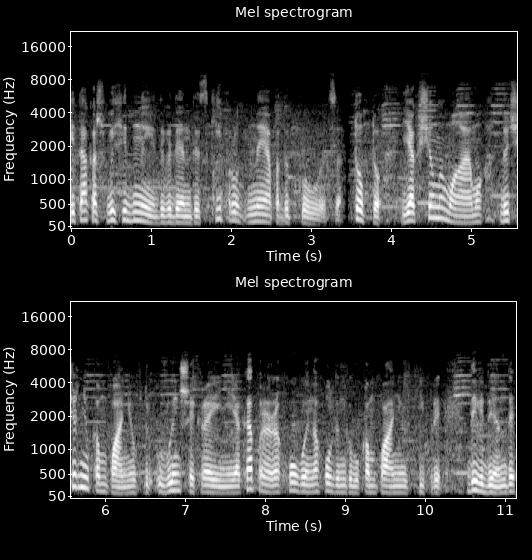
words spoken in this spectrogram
і також вихідні дивіденди з Кіпру не оподатковуються. Тобто, якщо ми маємо дочірню компанію в іншій країні, яка перераховує на холдингову компанію в Кіпрі дивіденди,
